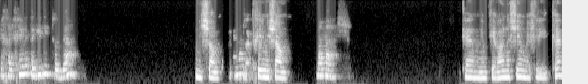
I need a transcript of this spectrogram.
ותחייכי ותגידי תודה. משם, להתחיל משם. ממש. כן, אני מכירה אנשים, יש לי, כן,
